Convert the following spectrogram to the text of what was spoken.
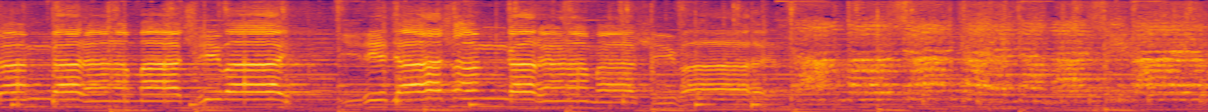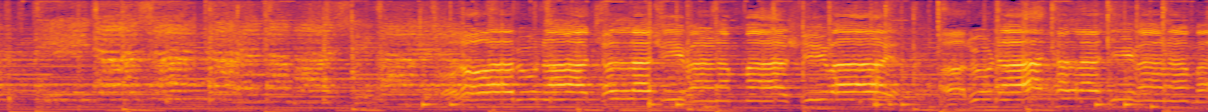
सङ्गणमा शिवाय गिरिजा सङ्गरणमा शिवाय अरुणाचल अरुणा शिवाय अरुणाचल छल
